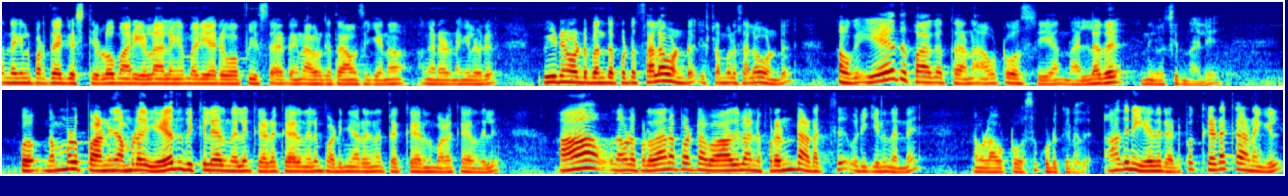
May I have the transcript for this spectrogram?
എന്തെങ്കിലും പ്രത്യേക ഗസ്റ്റുകളോ മാരികളോ അല്ലെങ്കിൽ വലിയൊരു ഓഫീസായിട്ട് അവർക്ക് താമസിക്കാനോ അങ്ങനെ ആണെങ്കിൽ ഒരു വീടിനോട് ബന്ധപ്പെട്ട സ്ഥലമുണ്ട്. ഇഷ്ടംപോലെ സ്ഥലമുണ്ട്. നമുക്ക് ഏത് ഭാഗത്താണ് ഔട്ട് ഹൗസ് ചെയ്യാൻ നല്ലത് എന്ന് ചോദിച്ചിരുന്നാൽ ഇപ്പോൾ നമ്മൾ പണി നമ്മുടെ ഏത് ദിക്കിലായിരുന്നാലും കിഴക്കായിരുന്നാലും പടിഞ്ഞാറായിരുന്നാലും തെക്കായിരുന്നാലും വടക്കായിരുന്നാലും ആ നമ്മുടെ പ്രധാനപ്പെട്ട വാതിൽ അതിന്റെ ഫ്രണ്ട് അടച്ച് ഒരിക്കലും തന്നെ നമ്മൾ ഔട്ട് ഹൗസ് കൊടുക്കരുത്. അതിന് ഏതിനായിട്ട് ഇപ്പോൾ കിഴക്കാണെങ്കിൽ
